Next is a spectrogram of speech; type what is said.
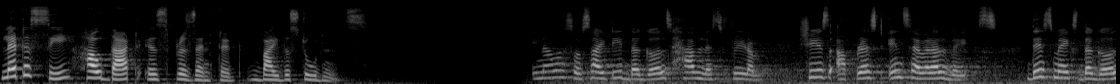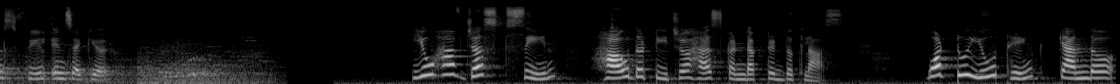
Let us see how that is presented by the students. In our society, the girls have less freedom. She is oppressed in several ways. This makes the girls feel insecure. You have just seen how the teacher has conducted the class. What do you think can the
